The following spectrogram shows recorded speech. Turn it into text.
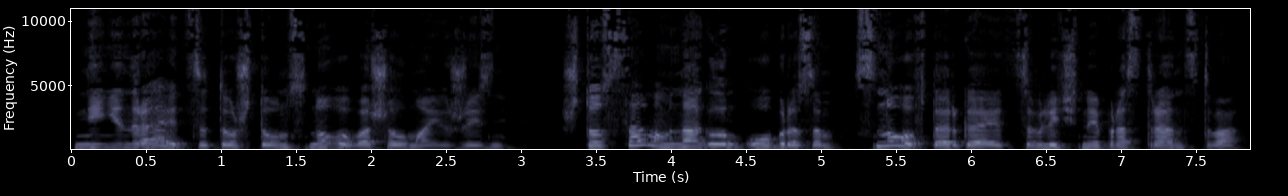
Мне не нравится то, что он снова вошел в мою жизнь, что самым наглым образом снова вторгается в личное пространство.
